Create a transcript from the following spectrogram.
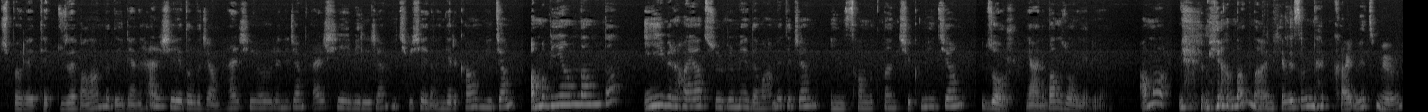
Hiç böyle tek düze falan da değil. Yani her şeye dalacağım, her şeyi öğreneceğim, her şeyi bileceğim, hiçbir şeyden geri kalmayacağım. Ama bir yandan da iyi bir hayat sürdürmeye devam edeceğim. İnsanlıktan çıkmayacağım. Zor. Yani bana zor geliyor. Ama bir yandan da hani hevesimi de kaybetmiyorum.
